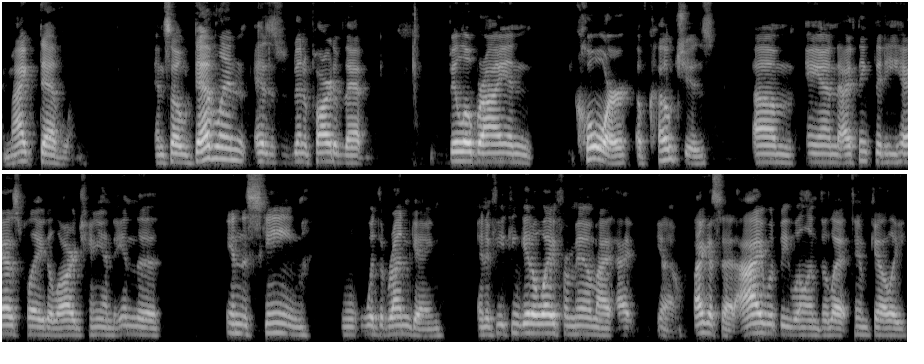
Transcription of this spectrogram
and Mike Devlin. And so Devlin has been a part of that Bill O'Brien core of coaches. Um, and I think that he has played a large hand in the in the scheme w- with the run game. And if you can get away from him, I, I, you know, like I said, I would be willing to let Tim Kelly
